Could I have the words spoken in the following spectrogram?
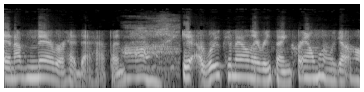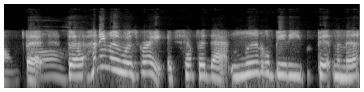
And I've never had that happen. Ah. Yeah, a root canal and everything, crown when we got home. But oh. the honeymoon was great, except for that little bitty bit in the middle.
